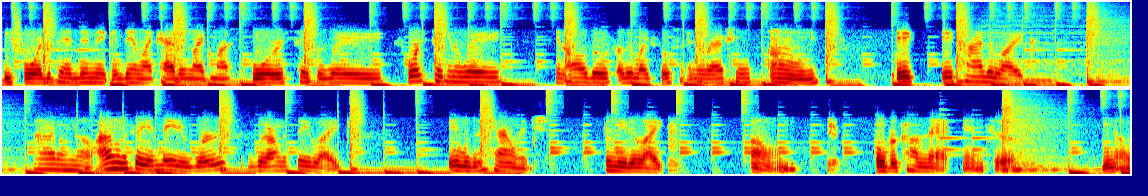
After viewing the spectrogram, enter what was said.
before the pandemic, and then like having like my sports take away, sports taken away, and all those other like social interactions, um, it it kind of like I don't know. I don't want to say it made it worse, but I want to say like it was a challenge for me to like um yeah. overcome that and to you know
